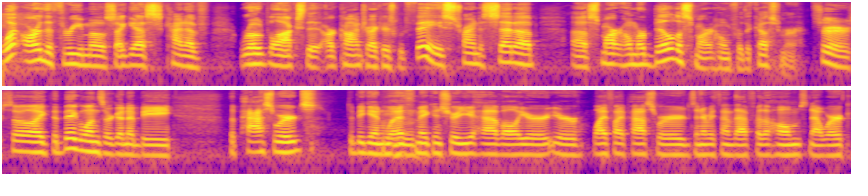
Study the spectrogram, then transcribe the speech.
What are the three most, I guess, kind of roadblocks that our contractors would face trying to set up a smart home or build a smart home for the customer? Sure. So, like the big ones are going to be the passwords to begin Mm-hmm. with, making sure you have all your your Wi-Fi passwords and everything like that for the home's network.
